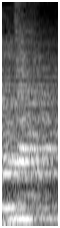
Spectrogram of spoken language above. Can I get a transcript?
Yeah.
